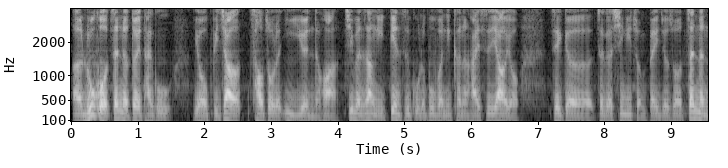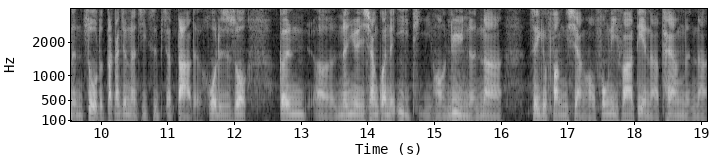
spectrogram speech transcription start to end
呃，如果真的对台股有比较操作的意愿的话，基本上你电子股的部分，你可能还是要有。这个这个心理准备，就是说，真的能做的大概就那几只比较大的，或者是说跟呃能源相关的议题，哈，绿能啊这个方向，哈，风力发电啊，太阳能啊，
